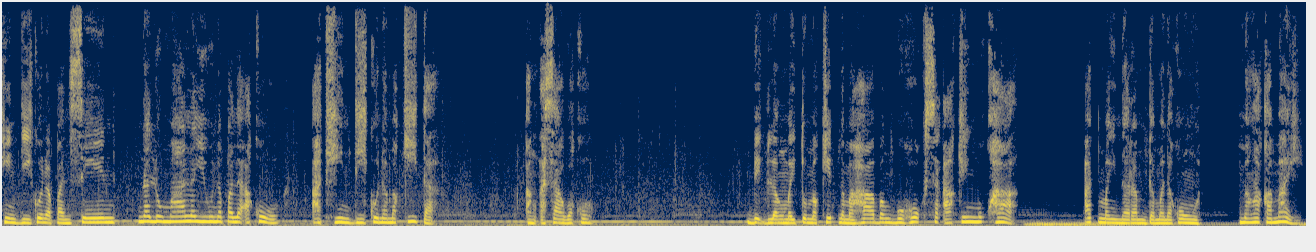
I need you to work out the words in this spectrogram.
Hindi ko napansin na lumalayo na pala ako at hindi ko na makita ang asawa ko. Biglang may tumakip na mahabang buhok sa aking mukha at may naramdaman akong mga kamay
